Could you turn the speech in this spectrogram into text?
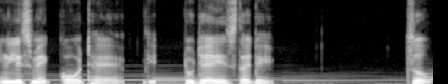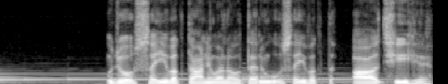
इंग्लिश में कोट है कि टुडे इज़ द डे तो जो सही वक्त आने वाला होता है ना, वो सही वक्त आज ही है।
